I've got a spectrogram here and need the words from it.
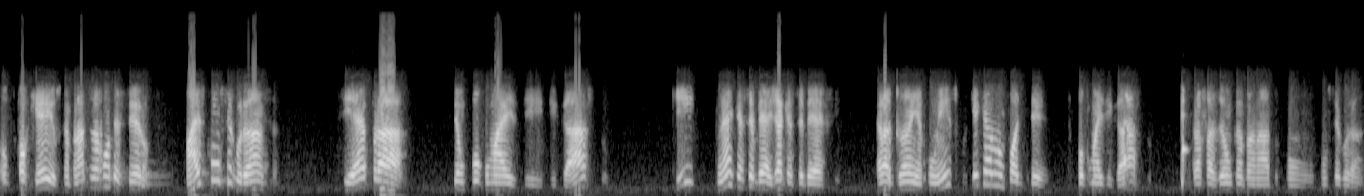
ok, os campeonatos aconteceram, mas com segurança. Se é para ter um pouco mais de, de, gasto, que, né, que a CBF, já que a CBF ela ganha com isso, por que, que ela não pode ter um pouco mais de gasto para fazer um campeonato com, com segurança?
